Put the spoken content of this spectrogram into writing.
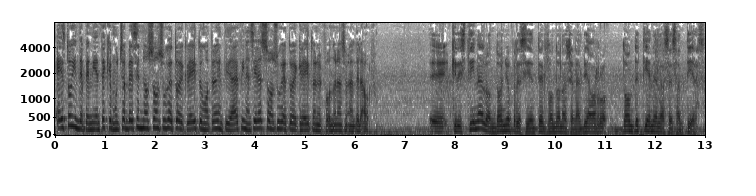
Estos independientes que muchas veces no son sujetos de crédito en otras entidades financieras, son sujetos de crédito en el Fondo Nacional del Ahorro. Eh, Cristina Londoño, presidente del Fondo Nacional de Ahorro, ¿dónde tiene las cesantías?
